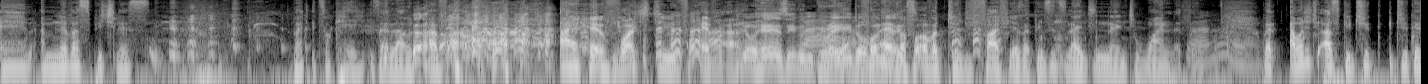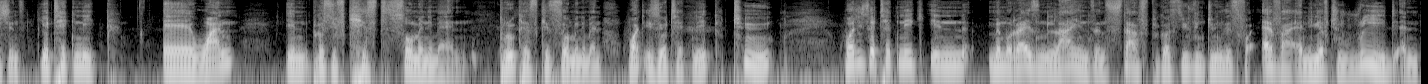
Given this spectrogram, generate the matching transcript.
Um, I'm never speechless. but it's okay. It's allowed. I've, I have watched you forever. Your hair is even Wow. grayed Yeah, overnight. forever for over 25 years, I think, since 1991, I think. Wow. But I wanted to ask you two, two questions. Your technique, uh, one, in because you've kissed so many men. Brooke has kissed so many men. What is your technique? Two, what is your technique in memorizing lines and stuff? Because you've been doing this forever and you have to read and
